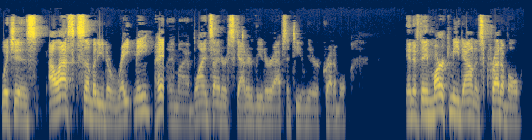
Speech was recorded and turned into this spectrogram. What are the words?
which is I'll ask somebody to rate me. Hey, am I a blindsider, scattered leader, absentee leader, credible? And if they mark me down as credible,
